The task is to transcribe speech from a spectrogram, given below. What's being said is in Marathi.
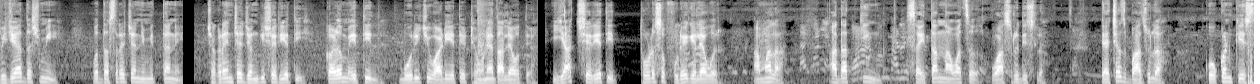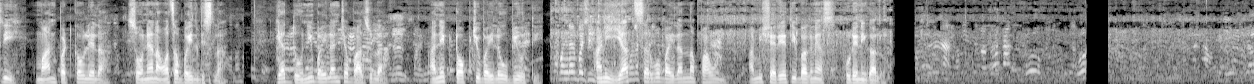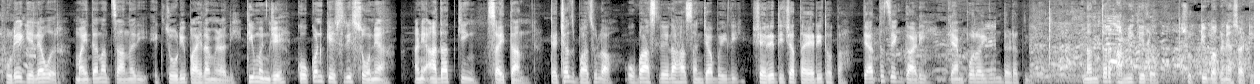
विजयादशमी व दसऱ्याच्या निमित्ताने छकड्यांच्या जंगी शर्यती कळम येथील बोरीची वाडी येथे ठेवण्यात आल्या होत्या. याच शर्यतीत थोडंसं पुढे गेल्यावर आम्हाला आदात किंग सैतान नावाचं वासरू दिसलं. त्याच्याच बाजूला कोकण केसरी मान पटकवलेला सोन्या नावाचा बैल दिसला. या दोन्ही बैलांच्या बाजूला अनेक टॉपची बैलं उभी होती. आणि याच सर्व बैलांना पाहून आम्ही शर्यती बघण्यास पुढे निघालो. पुढे गेल्यावर मैदानात जाणारी एक जोडी पाहायला मिळाली. ती म्हणजे कोकण केसरी सोन्या आणि आदात किंग सैतान. त्याच्याच बाजूला उभा असलेला हा संजा बैली शर्यतीच्या तयारीत होता. त्यातच एक गाडी टेम्पोला येऊन धडकली. नंतर आम्ही गेलो सुट्टी बघण्यासाठी.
